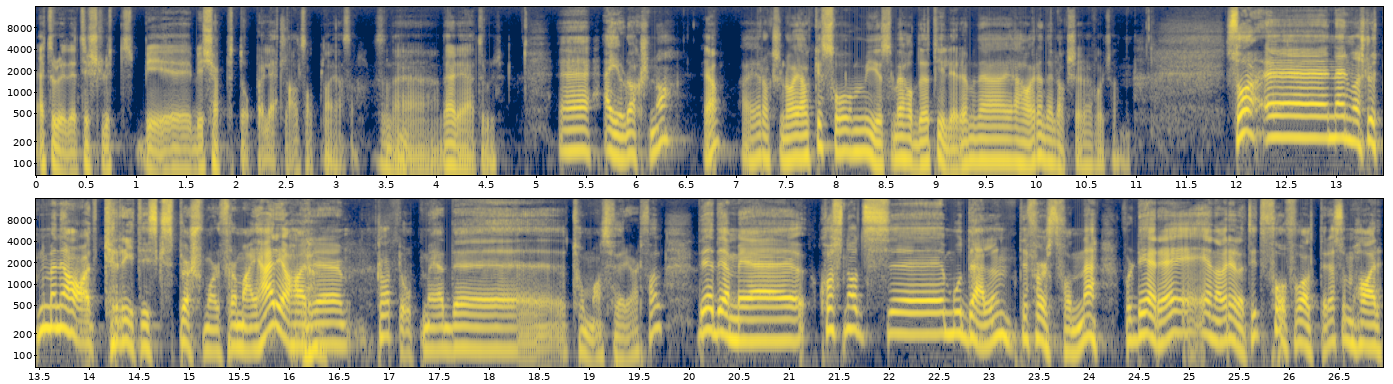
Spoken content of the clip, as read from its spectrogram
jeg tror det til slutt blir, blir kjøpt opp eller et eller annet sånt. Nå, altså. Så det, det, er det jeg tror. Eh, eier du aksjen nå? Ja, jeg eier aksjer nå. Jeg har ikke så mye som jeg hadde tidligere, men jeg, jeg har en del aksjer der fortsatt. Så eh, nærmer oss slutten, men jeg har et kritisk spørsmål fra meg her. Jeg har eh, klart opp med eh, Thomas før, i hvert fall. Det er det med kostnadsmodellen til First-fondene. For dere er en av relativt få forvaltere som har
